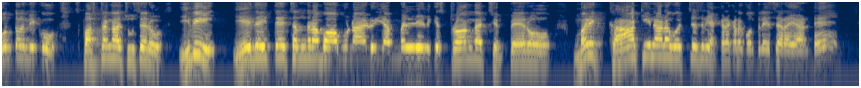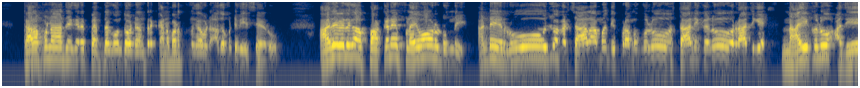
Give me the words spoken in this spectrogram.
గొంతులు మీకు స్పష్టంగా చూశారు. ఇవి ఏదైతే చంద్రబాబు నాయుడు ఎమ్మెల్యేలకి స్ట్రాంగ్గా చెప్పారో మరి కాకినాడ వచ్చేసరికి ఎక్కడెక్కడ గొంతులు వేశారయ్యా అంటే కల్పన దగ్గర పెద్ద గొంతు ఒకటి అందరికి కనబడుతుంది కాబట్టి అదొకటి వేశారు. అదే విధంగా పక్కనే ఫ్లైఓవర్ ఒకటి ఉంది అంటే రోజు అక్కడ చాలా మంది ప్రముఖులు స్థానికులు రాజకీయ నాయకులు అదే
